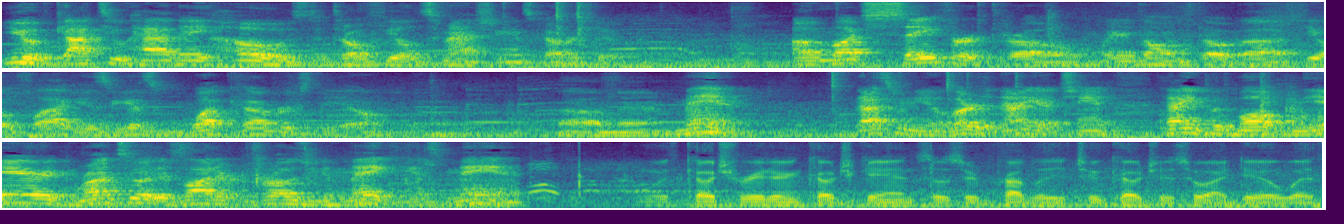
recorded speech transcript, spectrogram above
You have got to have a hose to throw field smash against cover two. A much safer throw when you're throwing throw, uh, field flag is against what covers, Theo? Oh man. Man, that's when you alert it. Now you got a chance. Now you can put the ball up in the air. You can run to it. There's a lot of different throws you can make against man. With Coach Reeder and Coach Gans, those are probably the two coaches who I deal with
